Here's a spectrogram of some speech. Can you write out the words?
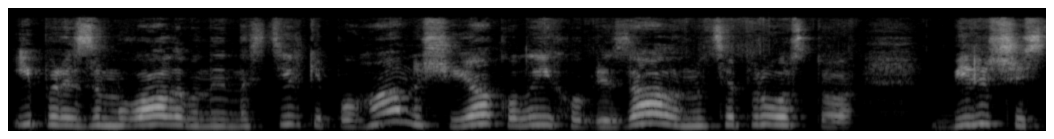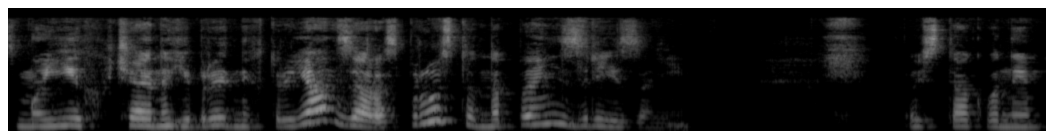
і перезимували вони настільки погано, що я, коли їх обрізала, ну це просто більшість моїх чайно-гібридних троянд зараз просто на пень зрізані. Ось так вони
